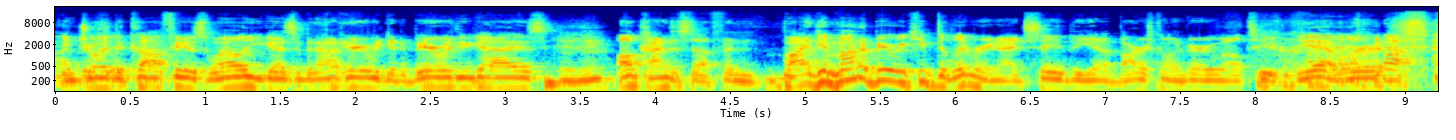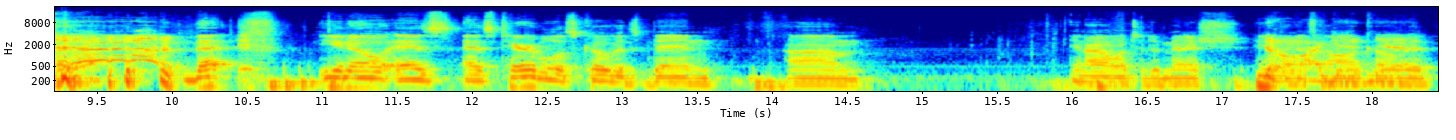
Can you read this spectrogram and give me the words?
I enjoyed the appreciate that. coffee as well. You guys have been out here. We did a beer with you guys, Mm-hmm. all kinds of stuff. And by the amount of beer we keep delivering, I'd say the uh, bar's going very well too. Yeah, we're that. You know, as as terrible as COVID's been, um, and I don't want to diminish. No, I gone on did, yeah. COVID.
